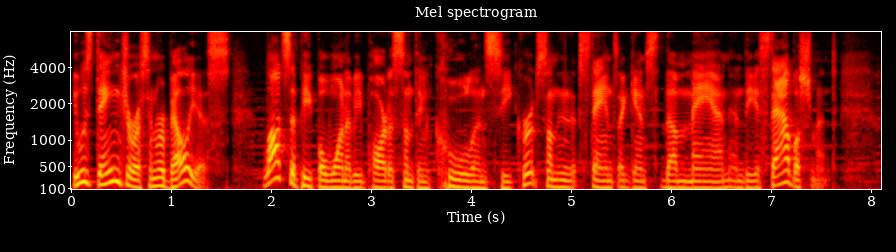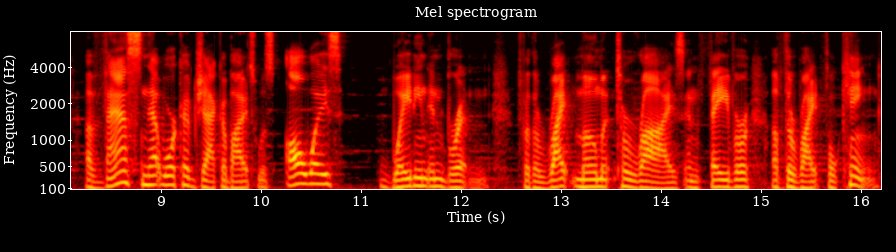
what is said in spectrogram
It was dangerous and rebellious. Lots of people want to be part of something cool and secret, something that stands against the man and the establishment a vast network of Jacobites was always waiting in Britain for the right moment to rise in favor of the rightful king.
